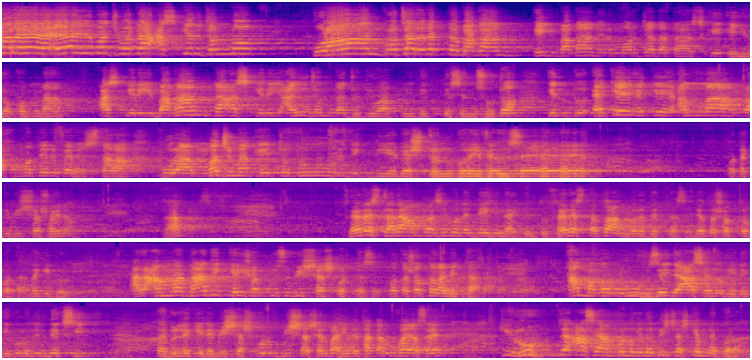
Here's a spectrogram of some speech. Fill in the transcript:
মজমাটা আজকের জন্য কোরআন প্রচারের একটা বাগান। এই বাগানের মর্যাদাটা আজকে এই রকম না। আজকের এই বাগানটা, আজকের এই আয়োজনটা যদিও আপনি দেখতেছেন ছোট, কিন্তু একে একে আল্লাহ রহমতের ফেরেশতারা পুরা মজমাকে চতুর্দিক দিয়ে বেষ্টন করে ফেলছে। কথা কি বিশ্বাস হয় না? হ্যাঁ? ফেরেস্তারে আমরা জীবনে দেখি নাই, কিন্তু ফেরেস্তা তো আমগরে দেখতেছে, এটা তো সত্য কথা, নাকি কই? আর আমরা না দেখেই সব কিছু বিশ্বাস করতেছে, কথা সত্য না মিথ্যা? আমাগর রুহ যে আছে লোক, এটা কি কোনোদিন দেখছি? তাই বললে কি এটা বিশ্বাস করুন, বিশ্বাসের বাহিরে থাকার উপায় আছে? কি রুহ যে আছে আমগর লোক, এটা বিশ্বাস কেমনে করা?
